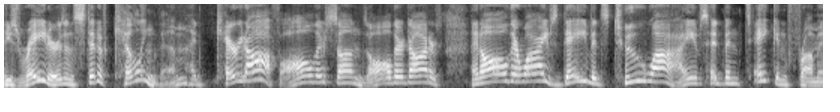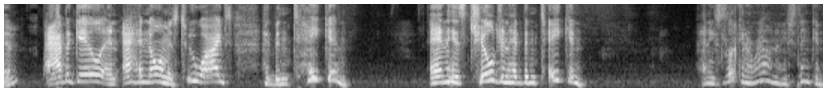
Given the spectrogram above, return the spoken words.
These raiders, instead of killing them, had carried off all their sons, all their daughters, and all their wives. David's two wives had been taken from him. Abigail and Ahinoam, his two wives, had been taken. And his children had been taken. And he's looking around and he's thinking,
